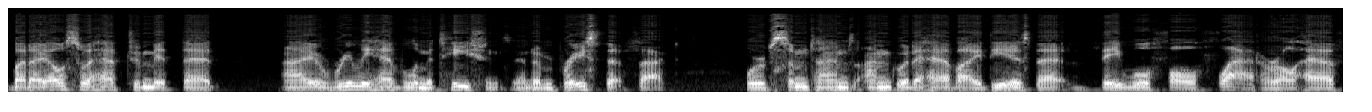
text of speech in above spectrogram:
But I also have to admit that I really have limitations and embrace that fact where sometimes I'm going to have ideas that they will fall flat or I'll have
